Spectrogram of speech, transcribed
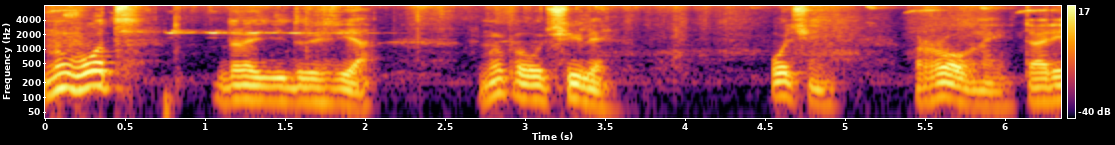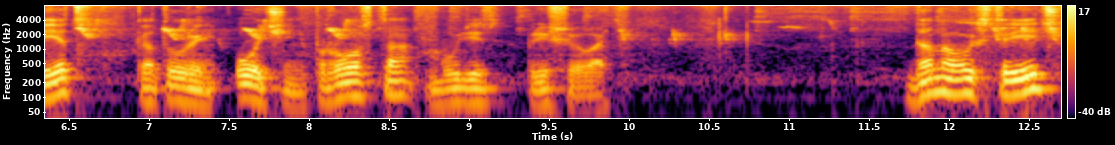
Ну вот, дорогие друзья, мы получили очень ровный торец, который очень просто будет пришивать. До новых встреч,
